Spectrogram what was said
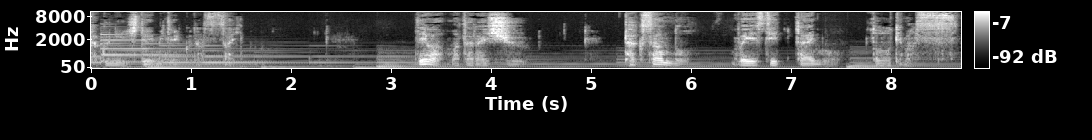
確認してみてください。ではまた来週、たくさんの Wasted Time を届けます。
